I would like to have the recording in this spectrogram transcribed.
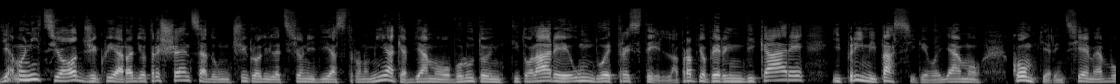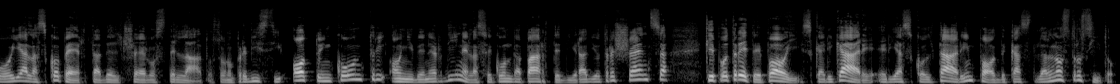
Diamo inizio oggi qui a Radio Trescenza ad un ciclo di lezioni di astronomia che abbiamo voluto intitolare 1, 2, 3 Stella, proprio per indicare i primi passi che vogliamo compiere insieme a voi alla scoperta del cielo stellato. Sono previsti otto incontri ogni venerdì nella seconda parte di Radio Trescenza che potrete poi scaricare e riascoltare in podcast dal nostro sito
